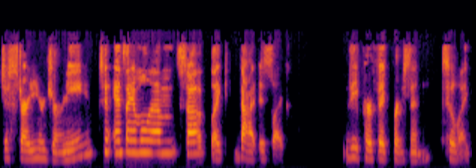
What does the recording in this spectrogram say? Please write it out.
just starting your journey to anti MLM stuff, like that is like the perfect person to like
